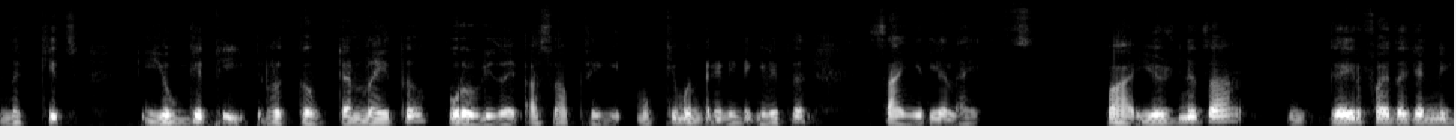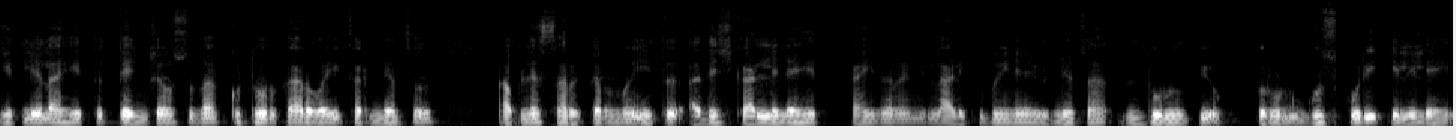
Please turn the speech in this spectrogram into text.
नक्कीच योग्य ती रक्कम त्यांना इथं पुरवली जाईल असं आपले मुख्यमंत्र्यांनी देखील इथं सांगितलेलं आहे. पहा योजनेचा गैरफायदा ज्यांनी घेतलेला आहे तर त्यांच्यावर सुद्धा कठोर कारवाई करण्याचं आपल्या सरकारनं इथं आदेश काढलेले आहेत. काही जणांनी लाडकी बहीण या योजनेचा दुरुपयोग करून घुसखोरी केलेली आहे.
